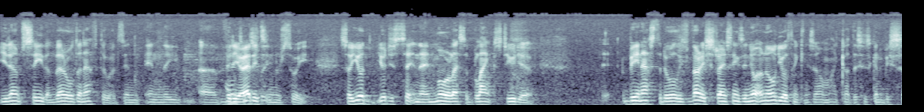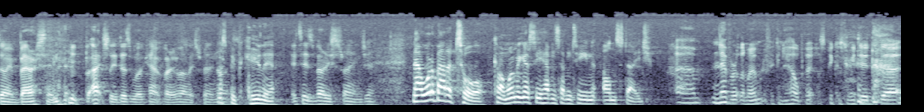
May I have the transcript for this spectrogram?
you don't see them. They're all done afterwards in, in the uh, video editing, editing suite. suite. So you're, you're just sitting there in more or less a blank studio, being asked to do all these very strange things, and, and all you're thinking is, oh my God, this is going to be so embarrassing. but actually, it does work out very well. It's really nice. Must be peculiar. It is very strange, yeah. Now, what about a tour? Come on, when are we going to see Heaven 17 on stage? Um, never at the moment, if we can help it. That's because we did uh,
